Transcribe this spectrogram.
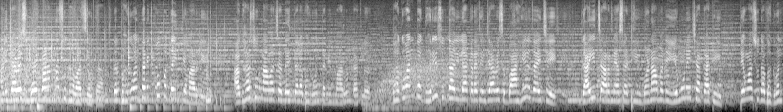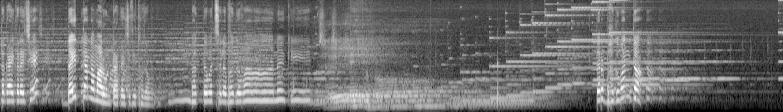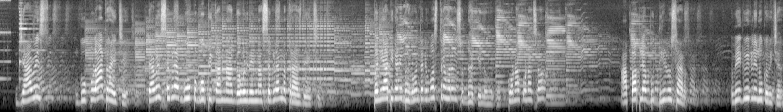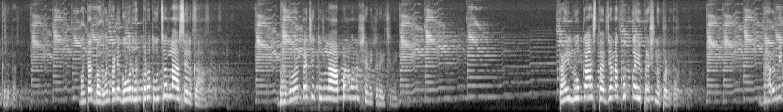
आणि त्यावेळेस गोपाळांना सुद्धा वाचवतात. तर भगवंताने खूप दैत्य मारले. आघासूर नावाच्या दैत्याला भगवंताने मारून टाकलं. भगवंत घरी सुद्धा लीला करायचे आणि ज्यावेळेस बाहेर जायचे गायी चारण्यासाठी वनामध्ये यमुनेच्या काठी तेव्हा सुद्धा भगवंत काय करायचे? दैत्यांना मारून टाकायचे तिथं जाऊन. भक्तवत्सल भगवान की तर भगवंत ज्यावेळेस गोकुळात राहायचे त्यावेळेस सगळ्या गोप गोपिकांना गवळणींना सगळ्यांना त्रास द्यायचे. पण या ठिकाणी भगवंताने वस्त्रहरण सुद्धा केलं होतं. कोणाकोणाचं? आपापल्या बुद्धीनुसार वेगवेगळे लोक विचार करतात. म्हणतात भगवंताने गोवर्धन पर्वत उचलला असेल का? भगवंताची तुलना आपण मनुष्याने करायची नाही. काही लोक असतात ज्यांना खूप काही प्रश्न पडतात. धार्मिक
